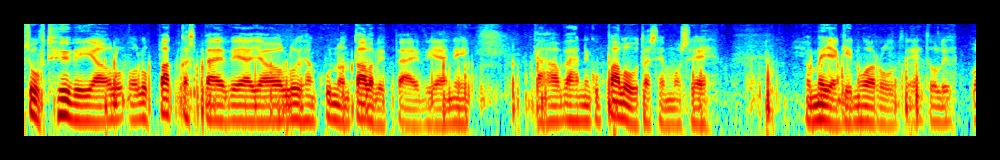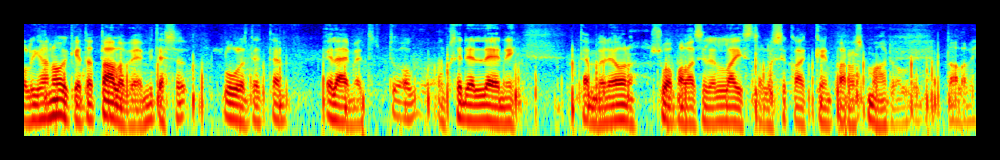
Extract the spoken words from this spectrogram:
suht hyvin ja ollut, ollut pakkaspäiviä ja ollut ihan kunnon talvipäiviä, niin tämähän on vähän niin kuin paluuta semmoiseen jo meidänkin nuoruuteen, että oli, oli ihan oikeita talvea. Mitä sä luulet, että eläimet, on, onko edelleen, niin tämmöinen on suomalaiselle lajistolle se kaikkein paras mahdollinen talvi?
